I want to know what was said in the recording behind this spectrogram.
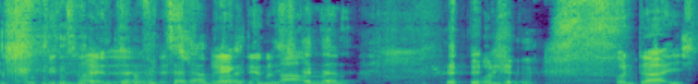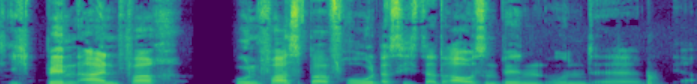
So viel Zeit, So äh, viel das Zeit haben wir heute den nicht. Rahmen. Und, und da ich, ich bin einfach unfassbar froh, dass ich da draußen bin und äh, ja,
